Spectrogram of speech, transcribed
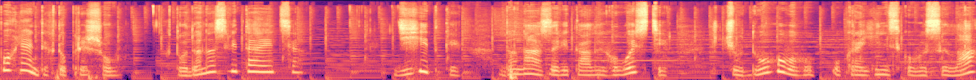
погляньте, хто прийшов, хто до нас вітається. Дітки, до нас завітали гості з чудового українського села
